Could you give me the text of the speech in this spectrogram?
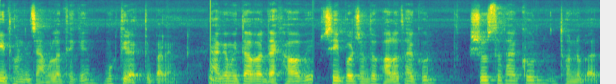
এই ধরনের ঝামেলা থেকে মুক্তি রাখতে পারেন। আগামীতে আবার দেখা হবে। সেই পর্যন্ত ভালো থাকুন, সুস্থ থাকুন, ধন্যবাদ।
